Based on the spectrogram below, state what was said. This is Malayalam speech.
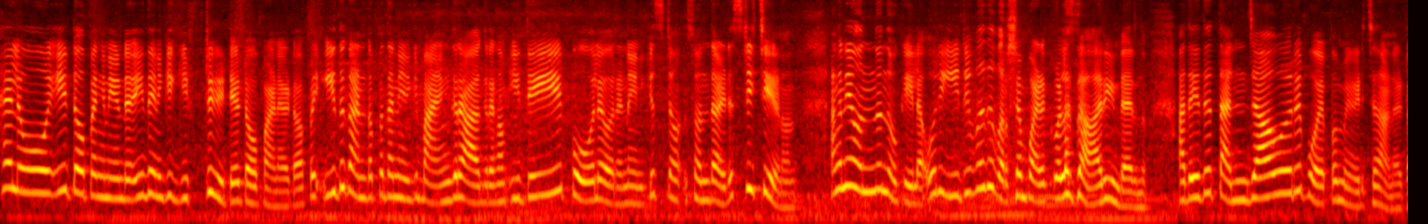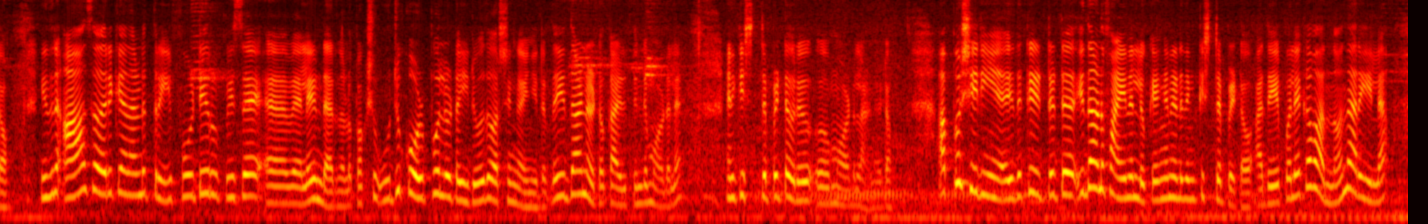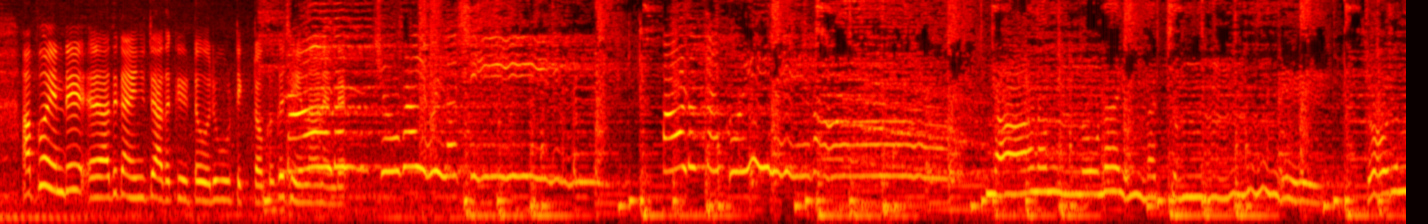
ഹലോ ഈ ടോപ്പ് എങ്ങനെയുണ്ട്? ഇതെനിക്ക് ഗിഫ്റ്റ് കിട്ടിയ ടോപ്പാണ് കേട്ടോ. അപ്പോൾ ഇത് കണ്ടപ്പോൾ തന്നെ എനിക്ക് ഭയങ്കര ആഗ്രഹം. ഇതേപോലെ ഒരെണ്ണം എനിക്ക് സ്വന്തമായിട്ട് സ്റ്റിച്ച് ചെയ്യണമെന്ന് അങ്ങനെ ഒന്നും നോക്കിയില്ല. ഒരു ഇരുപത് വർഷം പഴക്കമുള്ള സാരി ഉണ്ടായിരുന്നു. അതായത് തഞ്ചാവൂർ പോയപ്പോൾ മേടിച്ചതാണ് കേട്ടോ. ഇതിന് ആ സാരിക്ക് ഏതാണ്ട് ത്രീ ഫോർട്ടി റുപ്പീസേ വില ഉണ്ടായിരുന്നുള്ളൂ. പക്ഷെ ഒരു കുഴപ്പമില്ല കേട്ടോ. ഇരുപത് വർഷം കഴിഞ്ഞിട്ട്. ഇതാണ് കേട്ടോ കഴുത്തിന്റെ മോഡൽ എനിക്ക് ഇഷ്ടപ്പെട്ട ഒരു മോഡലാണ് കേട്ടോ. അപ്പോൾ ശരി ഇതൊക്കെ ഇട്ടിട്ട് ഇതാണ് ഫൈനൽ ലുക്ക് എങ്ങനെയുണ്ട്? നിങ്ങൾക്ക് ഇഷ്ടപ്പെട്ടോ? അതേപോലെയൊക്കെ വന്നോ അറിയില്ല. അപ്പോൾ എന്റെ അത് കഴിഞ്ഞിട്ട് അതൊക്കെ ഇട്ട് ഒരു ടിക്ടോക്ക് ഒക്കെ ചെയ്യുന്നതാണ് എന്റെ. ചോരുന്ന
